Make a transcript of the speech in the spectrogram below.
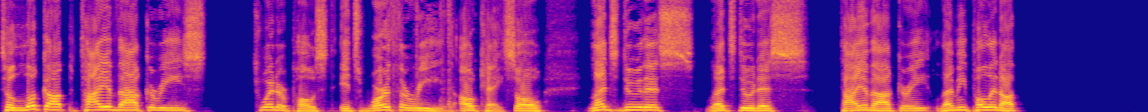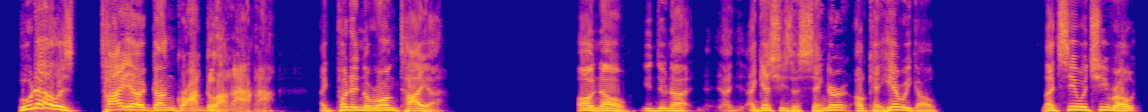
to look up Taya Valkyrie's Twitter post. It's worth a read. Okay, so let's do this. Let's do this. Taya Valkyrie. Let me pull it up. Who the hell is Taya Gungragla? I put in the wrong Taya. Oh no, you do not. I, I guess she's a singer. Okay, here we go. Let's see what she wrote.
